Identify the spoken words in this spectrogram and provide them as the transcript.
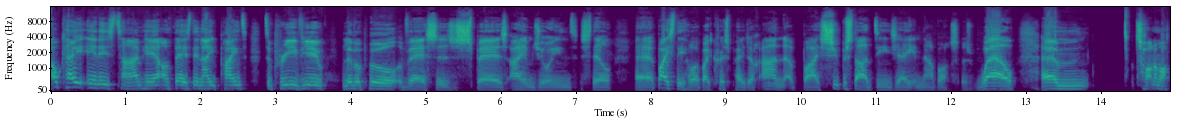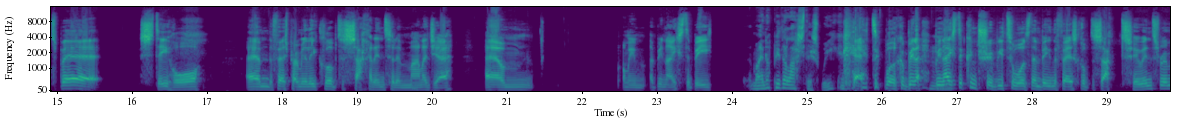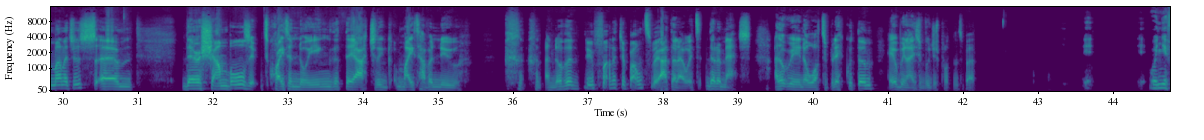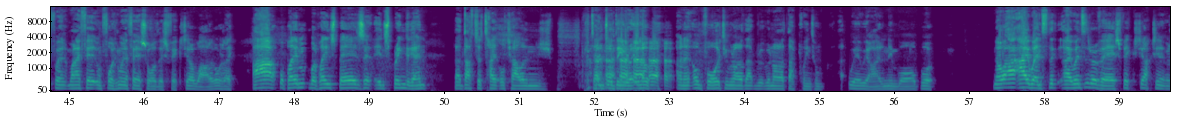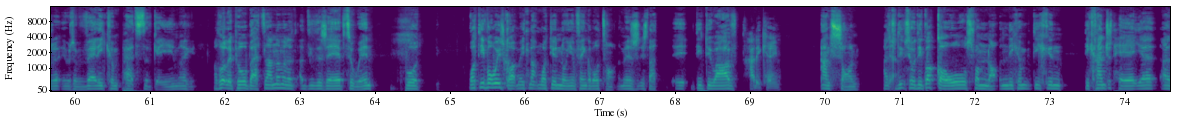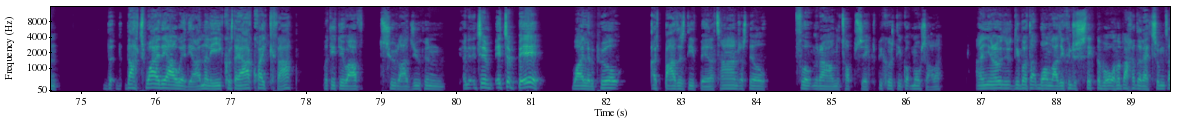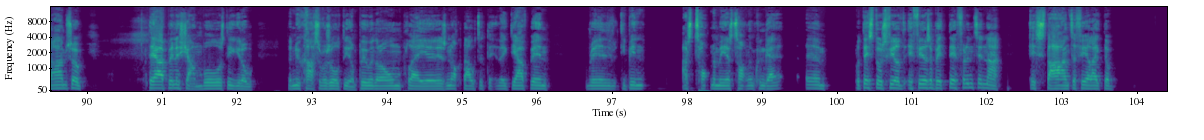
Okay, it is time here on Thursday Night Pint to preview Liverpool versus Spurs. I am joined still uh, by Ste Hoare, by Chris Pajak, and by superstar DJ Navos as well. Um, Tottenham Hotspur, Ste Hoare, um, the first Premier League club to sack an interim manager. Um, I mean, it'd be nice to be It might not be the last this week. yeah, well, it could be be nice to contribute towards them being the first club to sack two interim managers. Um, they're a shambles. It's quite annoying that they actually might have a new, another new manager bounce. I don't know. It's they're a mess. I don't really know what to predict with them. It would be nice if we just put them to bed. when you when I first, unfortunately when I first saw this fixture a while ago, I was like, ah, we're playing we're playing Spurs in spring again. That that's a title challenge potential deal, right? You know? And uh, unfortunately, we're not at that we're not at that point where we are anymore. But no, I, I went to the I went to the reverse fixture. Actually, it was a, it was a very competitive game. Like I thought they pulled better than them and they deserved to win. But what they've always got, mate, and what the annoying thing about Tottenham is, is that it, they do have Harry Kane. and Son. And so, Yeah. they, so they've got goals from nothing. They can they can they can just hurt you, and th- that's why they are where they are in the league because they are quite crap. But they do have two lads who can, and it's a it's a bit why Liverpool, as bad as they've been at times, are still floating around the top six because they've got Mo Salah, and you know they've got that one lad who can just stick the ball on the back of the net sometimes. So they have been a shambles. They you know the Newcastle result, you know, booing their own players, knocked out. At the, like they have been really, they've been as Tottenham as Tottenham can get. Um, but this does feel it feels a bit different in that it's starting to feel like the,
